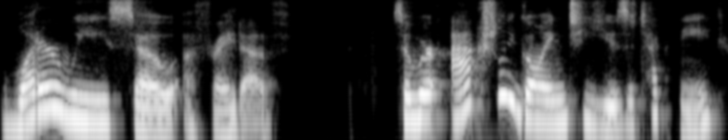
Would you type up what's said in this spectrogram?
What are we so afraid of? So, we're actually going to use a technique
